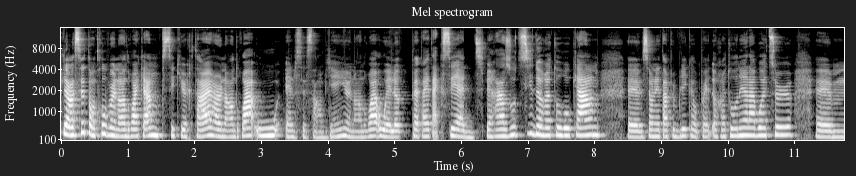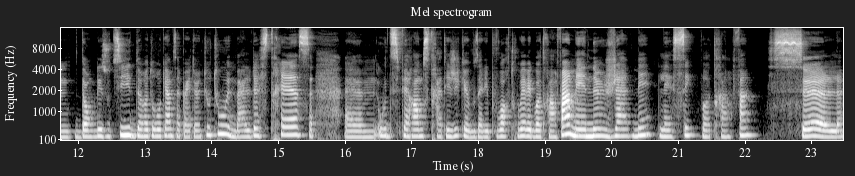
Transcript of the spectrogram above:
Puis ensuite, on trouve un endroit calme et sécuritaire, un endroit où elle se sent bien, un endroit où elle a peut-être accès à différents outils de retour au calme. Euh, si on est en public, on peut être retourné à la voiture. Euh, donc, des outils de retour au calme, ça peut être un toutou, une balle de stress euh, ou différentes stratégies que vous allez pouvoir trouver avec votre enfant, mais ne jamais laisser votre enfant seul.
